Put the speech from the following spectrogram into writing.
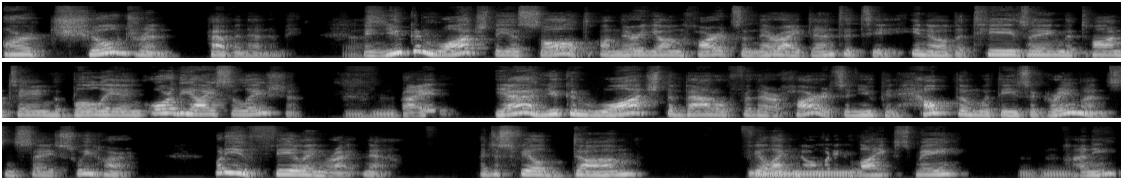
Our children have an enemy. Yes. And you can watch the assault on their young hearts and their identity, you know, the teasing, the taunting, the bullying, or the isolation, mm-hmm. right? Yeah, you can watch the battle for their hearts and you can help them with these agreements and say, sweetheart, what are you feeling right now? I just feel dumb, feel mm-hmm. like nobody mm. likes me. Mm-hmm. Honey,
